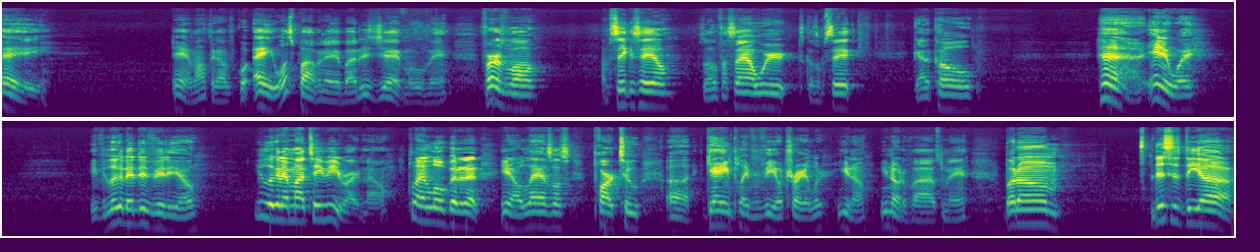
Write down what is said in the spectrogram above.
Hey. Damn, I don't think I was recording. Hey, what's popping, everybody? This is Jack Move, man. First of all, I'm sick as hell. So if I sound weird, it's because I'm sick. Got a cold. anyway, if you're looking at this video, you're looking at my TV right now. Playing a little bit of that, you know, Last of Us Part 2 uh, gameplay reveal trailer. You know, you know the vibes, man. But, um, this is the, uh,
